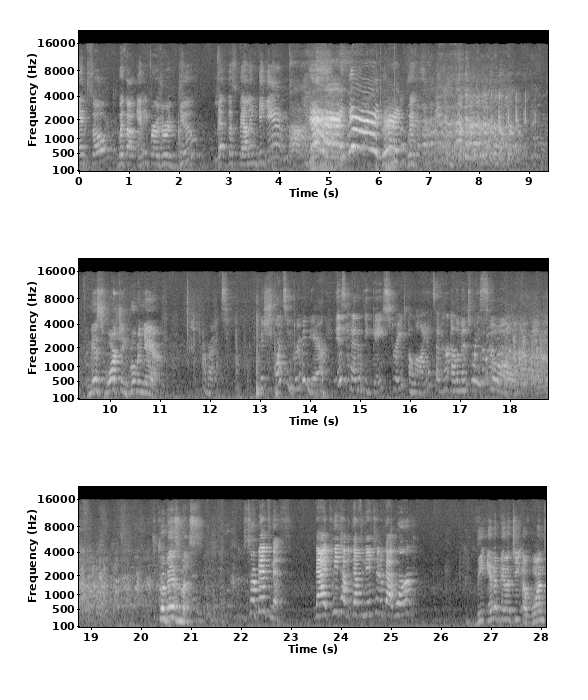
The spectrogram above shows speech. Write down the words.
And so, without any further ado, let the spelling begin. Ah. Yay! Yay! Yay! With Miss Schwartzandgrubenierre. All right. Miss Schwartzandgrubenierre is head of the Gay Straight Alliance at her elementary school. Strabismus. Strabismus. May I please have a definition of that word? The inability of one's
